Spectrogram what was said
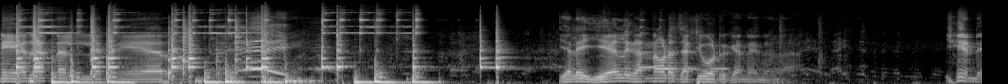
நேரம் நல்ல நேரம். இலை ஏழு கண்ணோட சட்டி ஓட்டிருக்கேன் என்ன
